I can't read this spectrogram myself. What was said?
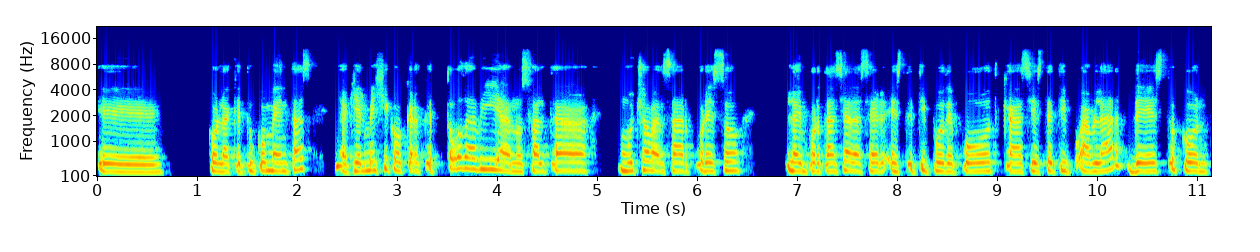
eh, con la que tú comentas. Y aquí en México creo que todavía nos falta mucho avanzar. Por eso la importancia de hacer este tipo de podcast y este tipo, hablar de esto con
